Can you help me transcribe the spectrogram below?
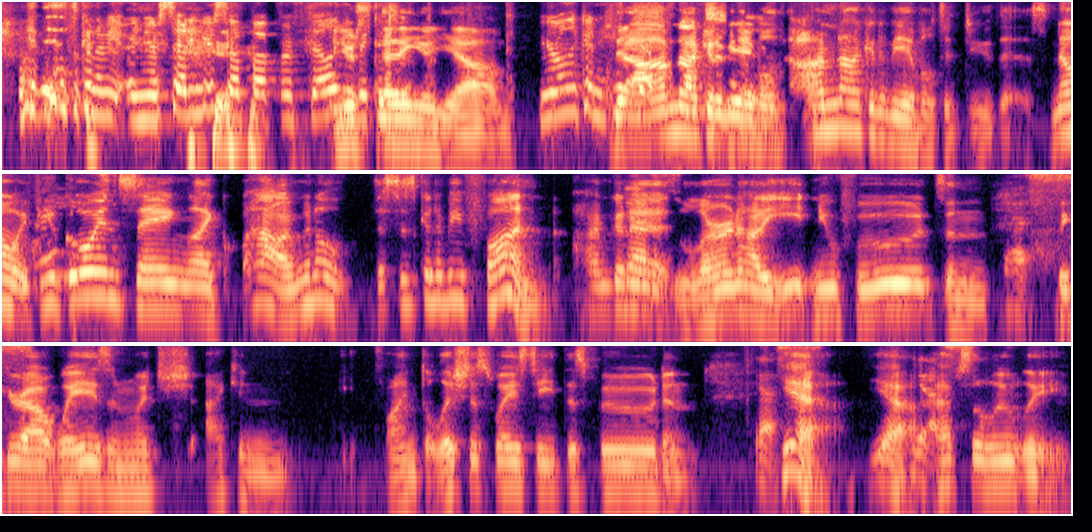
It is going to be and you're setting yourself up for failure you're because setting you're, yeah. you're only going to yeah i'm not going to be able i'm not going to be able to do this. No if you go in saying like wow i'm going to this is going to be fun. I'm going to Yes. learn how to eat new foods and yes. figure out ways in which i can find delicious ways to eat this food and Yes. yeah yeah absolutely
